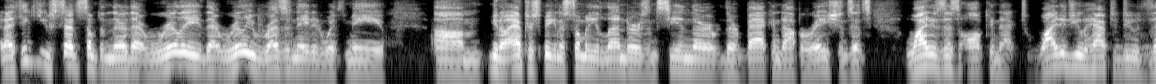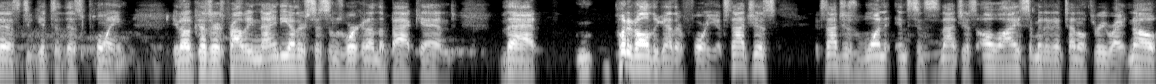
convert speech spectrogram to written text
and I think you said something there that really that really resonated with me. Um, you know, after speaking to so many lenders and seeing their their back end operations, it's why does this all connect? Why did you have to do this to get to this point? You know, because there's probably 90 other systems working on the back end that put it all together for you. It's not just it's not just one instance. It's not just oh I submitted a 1003 right. No,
